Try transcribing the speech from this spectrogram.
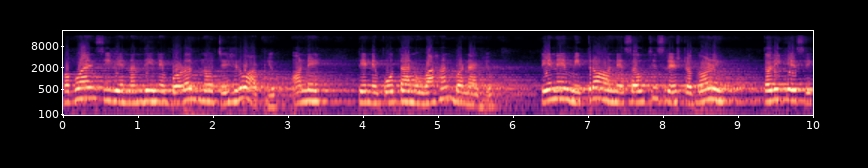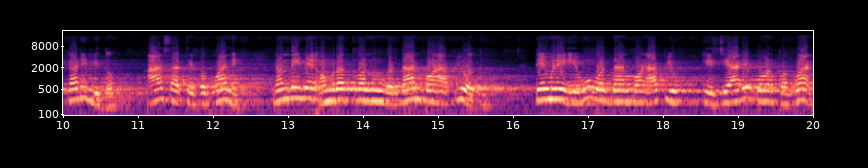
ભગવાન શિવે નંદીને બળદનો ચહેરો આપ્યો અને તેને પોતાનું વાહન બનાવ્યું. તેને મિત્ર અને સૌથી શ્રેષ્ઠ ગણી તરીકે સ્વીકારી લીધો. આ સાથે ભગવાને નંદીને અમરત્વનું વરદાન પણ આપ્યું હતું. તેમણે એવું વરદાન પણ આપ્યું કે જ્યારે પણ ભગવાન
